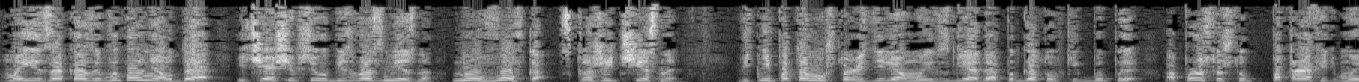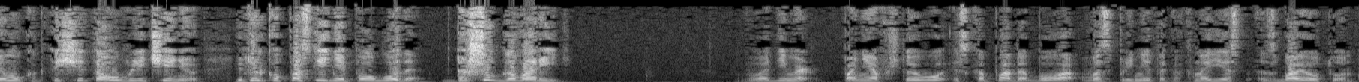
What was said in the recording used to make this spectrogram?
мои заказы выполнял, да, и чаще всего безвозмездно. Но, Вовка, скажи честно, ведь не потому, что разделял мои взгляды о подготовке к БП, а просто, чтобы потрафить моему, как ты считал, увлечению. И только в последние полгода. Да что говорить? Владимир, поняв, что его эскапада была воспринята как наезд, сбавил тон.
